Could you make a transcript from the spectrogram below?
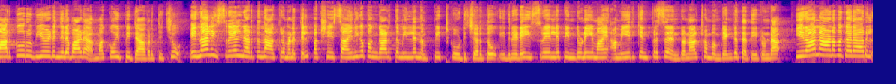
മാർക്കോ റുബിയോയുടെ നിലപാട് മക്കോയ് പിറ്റ് ആവർത്തിച്ചു. എന്നാൽ ഇസ്രയേൽ നടത്തുന്ന ആക്രമണത്തിൽ പക്ഷേ സൈനിക പങ്കാളിത്തമില്ലെന്നും പിറ്റ് കൂട്ടിച്ചേർത്തു. ഇതിനിടെ ഇസ്രയേലിന് പിന്തുണയുമായി അമേരിക്കൻ പ്രസിഡന്റ് ഡൊണാൾഡ് ട്രംപും രംഗത്തെത്തിയിട്ടുണ്ട്. ഇറാൻ ആണവ കരാറിൽ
